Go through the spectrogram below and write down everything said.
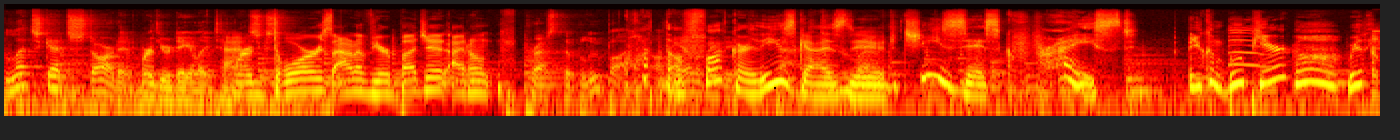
let's get started with your daily tasks. doors out of your budget? I don't. Press the blue button. on What the elevated fuck are these guys, dude? left. Jesus Christ. You can boop here? really?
